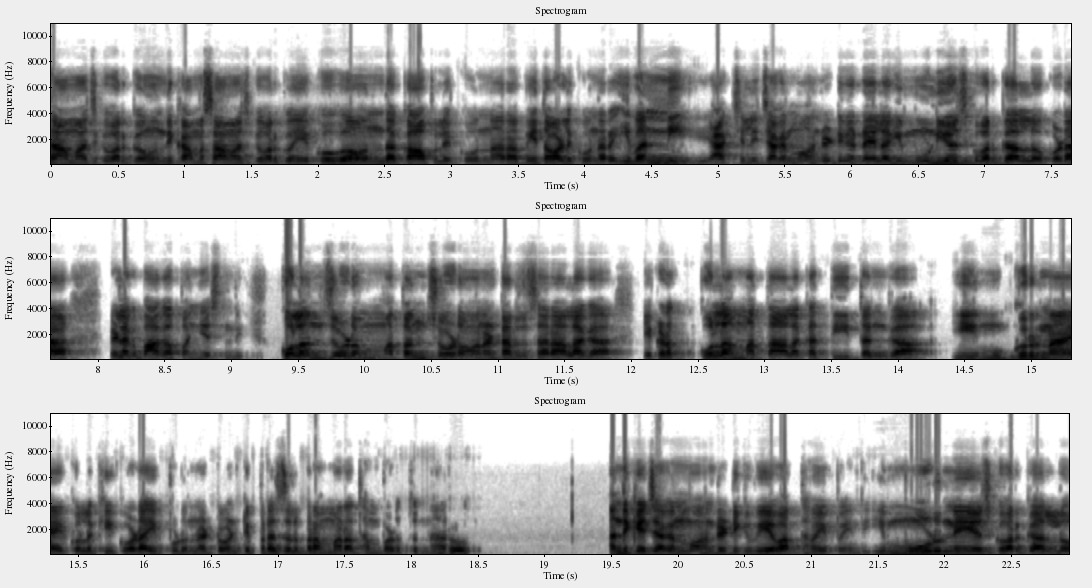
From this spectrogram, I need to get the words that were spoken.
సామాజిక వర్గం ఉంది కమ సామాజిక వర్గం ఎక్కువగా ఉందా కాపులు ఎక్కువ ఉన్నారా మిగతా వాళ్ళు ఎక్కువ ఉన్నారా ఇవన్నీ యాక్చువల్లీ జగన్మోహన్ రెడ్డి గారి డైలాగ్ ఈ మూడు నియోజకవర్గాల్లో కూడా వీళ్ళకి బాగా పనిచేస్తుంది. కులం చూడడం మతం చూడడం అని అంటారు చూసారా? అలాగా ఇక్కడ కుల మతాలకు అతీతంగా ఈ ముగ్గురు నాయకులకి కూడా ఇప్పుడున్నటువంటి ప్రజలు బ్రహ్మరథం పడుతున్నారు. అందుకే జగన్మోహన్ రెడ్డికి వేవ్ అర్థమైపోయింది. ఈ మూడు నియోజకవర్గాల్లో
